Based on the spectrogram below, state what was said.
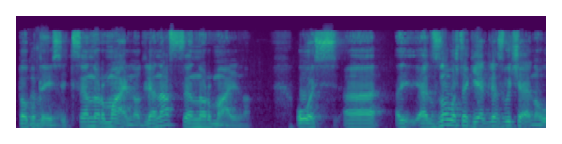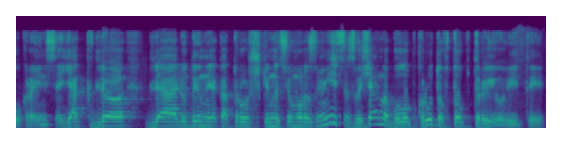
Топ 10 Це нормально. Для нас це нормально. Ось е, е, знову ж таки, як для звичайного українця, як для, для людини, яка трошки на цьому розуміється, звичайно, було б круто в топ 3 увійти.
